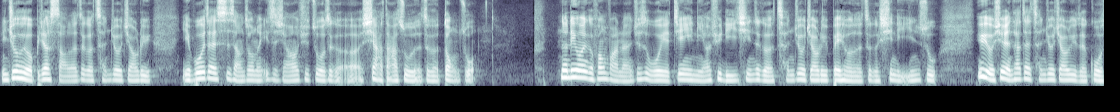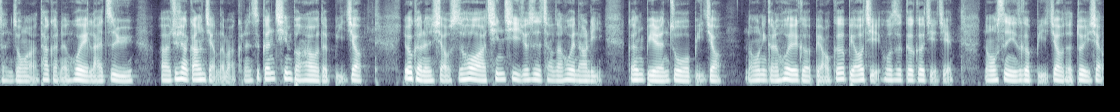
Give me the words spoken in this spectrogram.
你就会有比较少的这个成就焦虑，也不会在市场中呢一直想要去做这个呃下大注的这个动作。那另外一个方法呢，就是我也建议你要去厘清这个成就焦虑背后的这个心理因素，因为有些人他在成就焦虑的过程中啊，他可能会来自于呃，就像刚刚讲的嘛，可能是跟亲朋好友的比较，有可能小时候啊，亲戚就是常常会拿你跟别人做比较，然后你可能会有一个表哥表姐或是哥哥姐姐，然后是你这个比较的对象。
